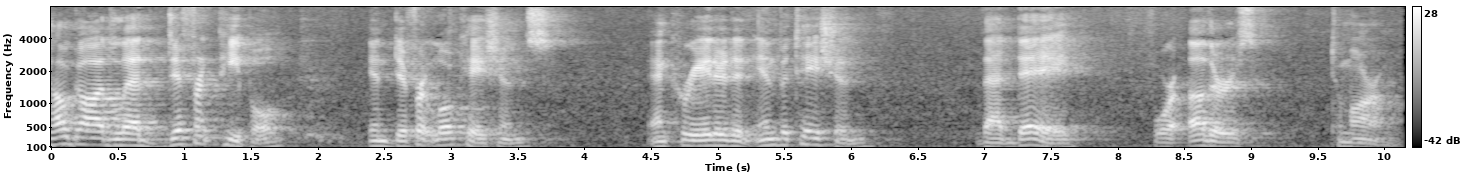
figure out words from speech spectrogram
How God led different people in different locations and created an invitation that day for others tomorrow.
